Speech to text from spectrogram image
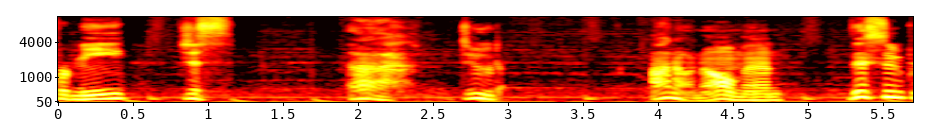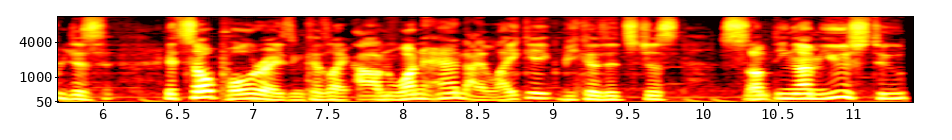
for me just uh, dude i don't know man. This super just it's so polarizing because like on one hand i like it because it's just something i'm used to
